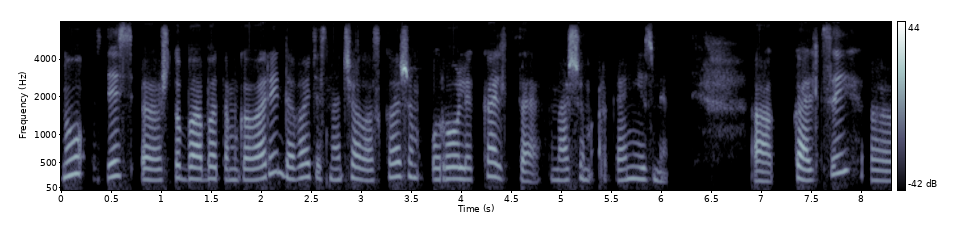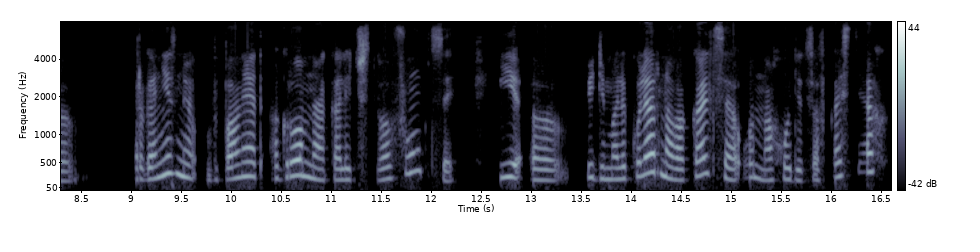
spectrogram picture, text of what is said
Ну, здесь, э, чтобы об этом говорить, давайте сначала скажем о роли кальция в нашем организме. А, кальций э, в организме выполняет огромное количество функций, и э, в виде молекулярного кальция он находится в костях,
